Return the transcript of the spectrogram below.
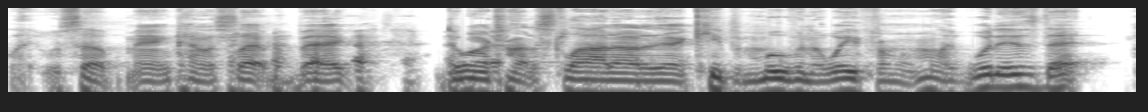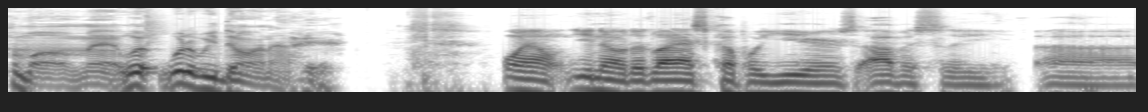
like, what's up, man? Kind of slapped the back. Doeren tried to slide out of there, keep him moving away from him. I'm like, what is that? Come on, man. What what are we doing out here? Well, you know, the last couple of years, obviously, uh,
